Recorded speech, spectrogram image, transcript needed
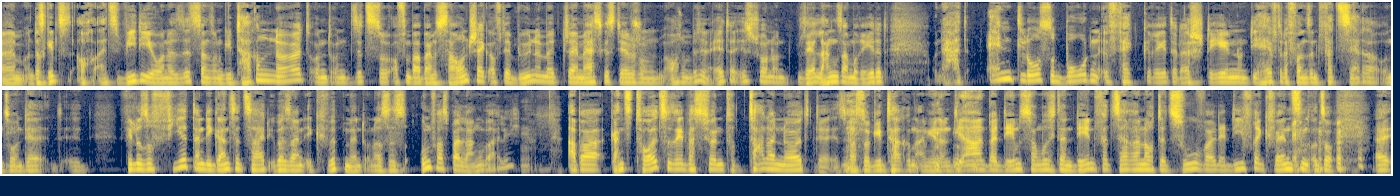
Ähm, und das gibt's auch als Video. Und da sitzt dann so ein Gitarren-Nerd und, und sitzt so offenbar beim Soundcheck auf der Bühne mit Jay Maskis, der schon auch so ein bisschen älter ist schon und sehr langsam redet. Und er hat endlose Bodeneffektgeräte da stehen und die Hälfte davon sind Verzerrer und so. Und der äh, philosophiert dann die ganze Zeit über sein Equipment und das ist unfassbar langweilig, aber ganz toll zu sehen, was für ein totaler Nerd der ist, was so Gitarren angeht. Und ja, und bei dem Song muss ich dann den Verzerrer noch dazu, weil der die Frequenzen und so. Äh,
